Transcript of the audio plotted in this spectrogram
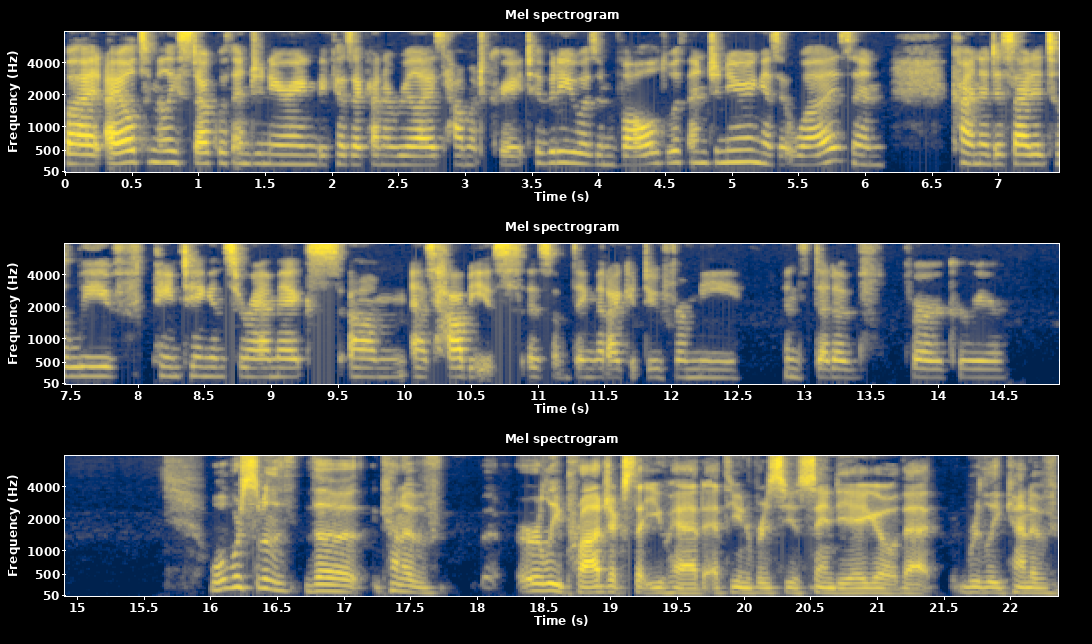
but i ultimately stuck with engineering because i kind of realized how much creativity was involved with engineering as it was and kind of decided to leave painting and ceramics um, as hobbies as something that i could do for me instead of for a career. What were some of the, the kind of early projects that you had at the University of San Diego that really kind of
